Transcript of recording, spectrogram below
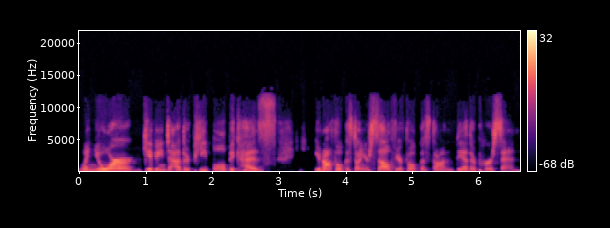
when you're giving to other people because you're not focused on yourself you're focused on the other person.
